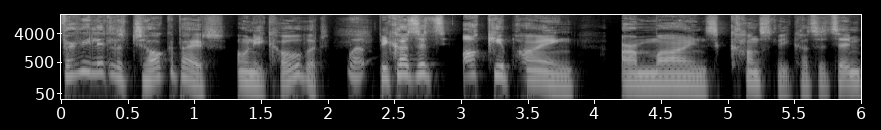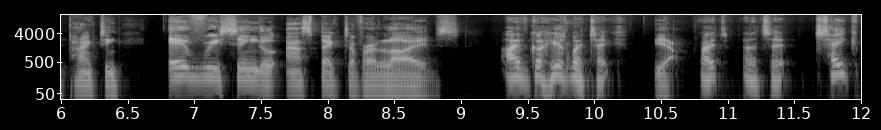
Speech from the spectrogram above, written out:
very little to talk about, only COVID. Well- because it's occupying our minds constantly, because it's impacting every single aspect of our lives. I've got here's my take. Yeah. right? And it's a take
